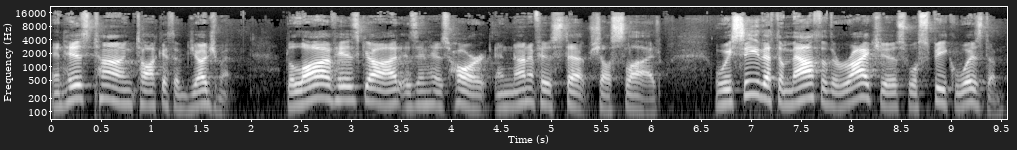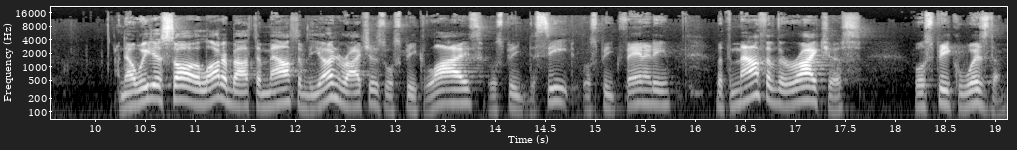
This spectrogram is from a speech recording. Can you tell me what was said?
and his tongue talketh of judgment. The law of his God is in his heart, and none of his steps shall slide. We see that the mouth of the righteous will speak wisdom. Now, we just saw a lot about the mouth of the unrighteous will speak lies, will speak deceit, will speak vanity, but the mouth of the righteous will speak wisdom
